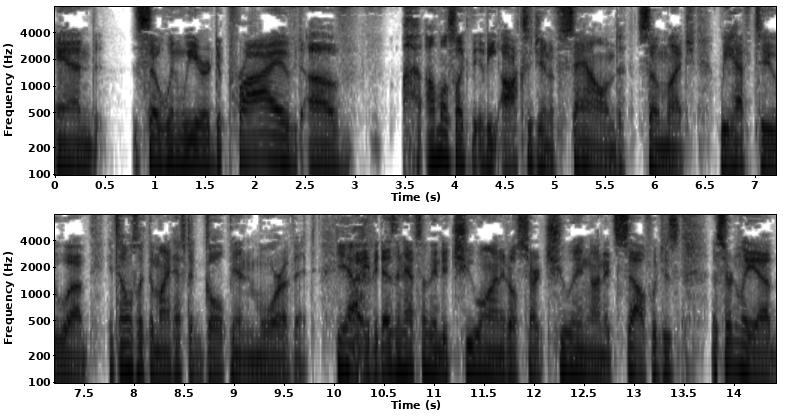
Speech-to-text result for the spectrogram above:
And so when we are deprived of almost like the, the, oxygen of sound so much, we have to, uh, it's almost like the mind has to gulp in more of it. Yeah. Uh, if it doesn't have something to chew on, it'll start chewing on itself, which is uh, certainly a,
